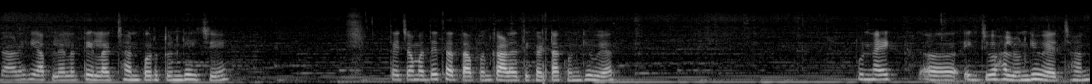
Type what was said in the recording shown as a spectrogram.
डाळ ही आपल्याला तेलात छान परतून घ्यायची आहे. त्याच्यामध्येच आता आपण काळं तिखट टाकून घेऊयात. पुन्हा एक एक जीव हलवून घेऊयात छान.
